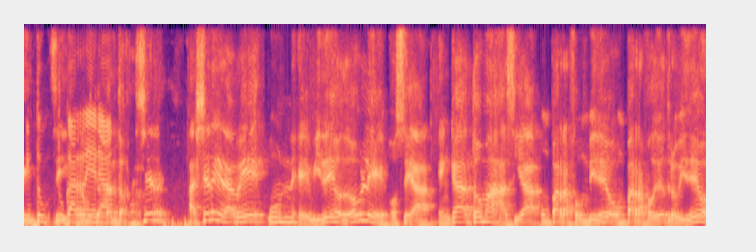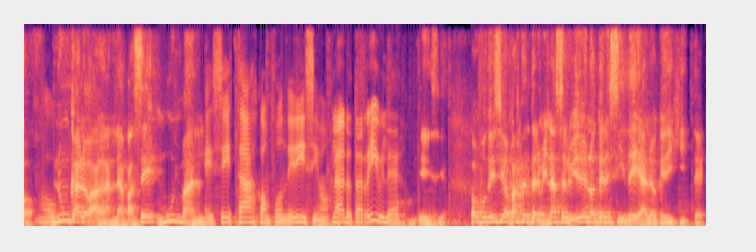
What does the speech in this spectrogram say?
sí, es tu, sí, tu me gusta carrera. tanto. Ayer, ayer grabé un eh, video doble, o sea, en cada toma hacía un párrafo de un video, un párrafo de otro video. Uf. Nunca lo hagan, la pasé muy mal. Y sí, estabas confundidísimo. Claro, terrible. Confundidísimo. Confundidísimo. Aparte terminás el video y no tenés idea lo que dijiste.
